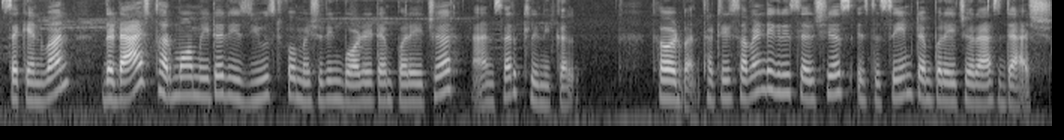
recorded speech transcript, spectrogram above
Second one, the dash thermometer is used for measuring body temperature. Answer clinical. Third one, 37 degrees Celsius is the same temperature as dash.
